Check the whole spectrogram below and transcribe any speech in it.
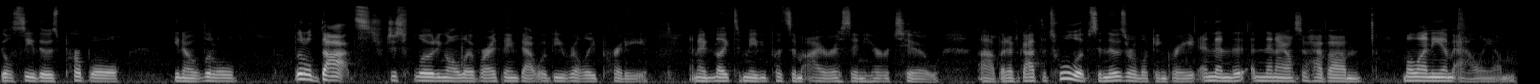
You'll see those purple, you know, little little dots just floating all over. I think that would be really pretty. And I'd like to maybe put some iris in here too. Uh, but I've got the tulips and those are looking great. And then the, and then I also have um, Millennium Allium.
